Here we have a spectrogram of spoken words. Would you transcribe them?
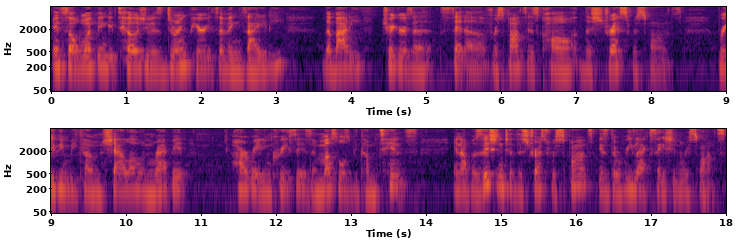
And so one thing it tells you is during periods of anxiety the body triggers a set of responses called the stress response. Breathing becomes shallow and rapid heart rate increases and muscles become tense. In opposition to the stress response is the relaxation response.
